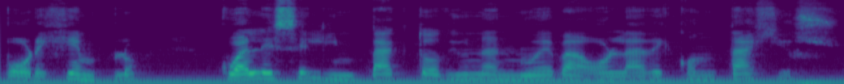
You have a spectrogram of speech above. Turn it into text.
por ejemplo, cuál es el impacto de una nueva ola de contagios.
